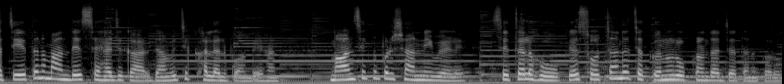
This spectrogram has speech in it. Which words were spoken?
ਅਚੇਤਨ ਮਨ ਦੇ ਸਹਿਜ ਕਾਰਜਾਂ ਵਿੱਚ ਖਲਲ ਪਾਉਂਦੇ ਹਨ। ਮਾਨਸਿਕ ਪਰੇਸ਼ਾਨੀ ਵੇਲੇ ਸਿਥਲ ਹੋ ਕੇ ਸੋਚਾਂ ਦੇ ਚੱਕਰ ਨੂੰ ਰੋਕਣ ਦਾ ਯਤਨ ਕਰੋ।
